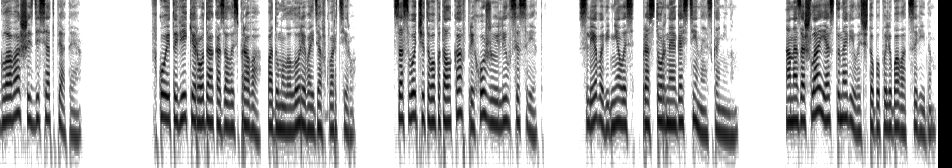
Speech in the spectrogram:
Глава 65. В кои-то веки Рода оказалась права, подумала Лори, войдя в квартиру. Со сводчатого потолка в прихожую лился свет. Слева виднелась просторная гостиная с камином. Она зашла и остановилась, чтобы полюбоваться видом.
